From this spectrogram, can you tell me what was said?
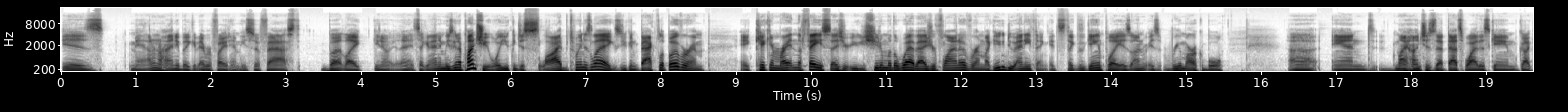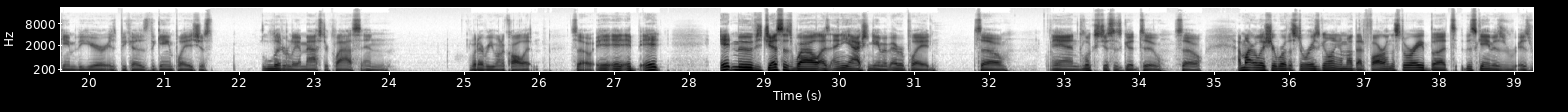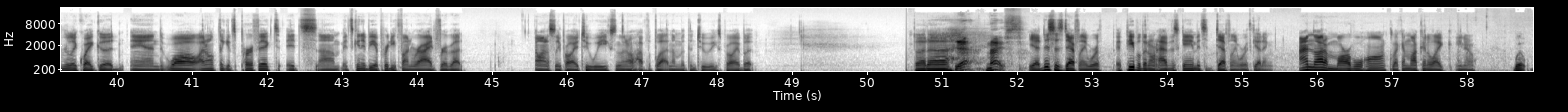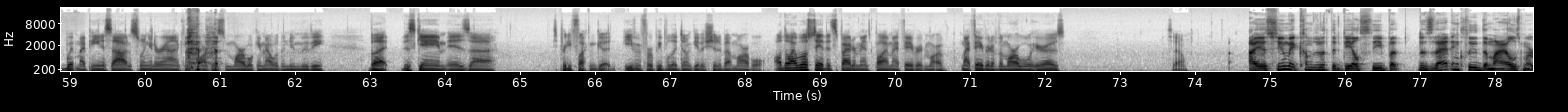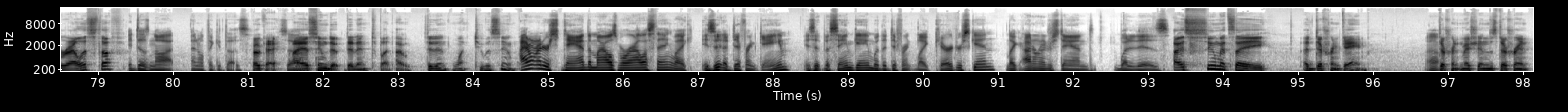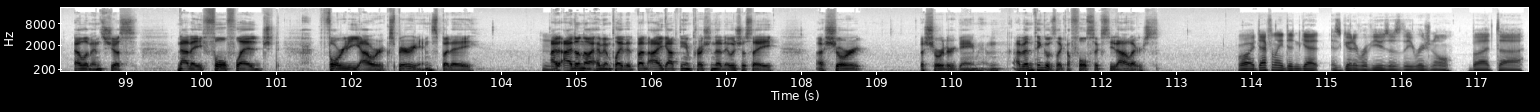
is man. I don't know how anybody could ever fight him. He's so fast. But like you know, it's like an enemy's gonna punch you. Well, you can just slide between his legs. You can backflip over him and kick him right in the face as you're, you shoot him with a web as you're flying over him. Like you can do anything. It's like the gameplay is un, is remarkable. Uh, and my hunch is that that's why this game got game of the year is because the gameplay is just literally a masterclass in whatever you want to call it. So it it it it moves just as well as any action game I've ever played. So and looks just as good too. So I'm not really sure where the story is going. I'm not that far on the story, but this game is is really quite good. And while I don't think it's perfect, it's um, it's going to be a pretty fun ride for about honestly probably two weeks, and then I'll have the platinum within two weeks probably. But but uh, yeah, nice. Yeah, this is definitely worth. If people that don't have this game, it's definitely worth getting. I'm not a Marvel honk. Like I'm not gonna like you know whip, whip my penis out and swing it around because Marcus Marvel came out with a new movie. But this game is uh, pretty fucking good, even for people that don't give a shit about Marvel. Although I will say that Spider Man's probably my favorite, Mar- my favorite of the Marvel heroes. So, I assume it comes with the DLC, but does that include the Miles Morales stuff? It does not. I don't think it does. Okay, so, I assumed it didn't, but I didn't want to assume. I don't understand the Miles Morales thing. Like, is it a different game? Is it the same game with a different like character skin? Like, I don't understand what it is. I assume it's a a different game. Oh. Different missions, different elements, just not a full fledged 40 hour experience, but a. Hmm. I, I don't know, I haven't played it, but I got the impression that it was just a a short a shorter game and I didn't think it was like a full sixty dollars. Well, it definitely didn't get as good of reviews as the original, but uh,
